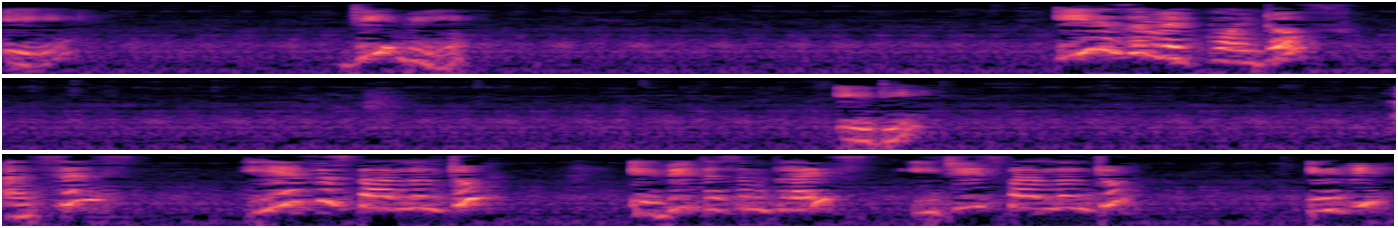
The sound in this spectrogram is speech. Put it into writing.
A, DB, E is the midpoint of AD and since EF is parallel to AB this implies EG is parallel to AB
